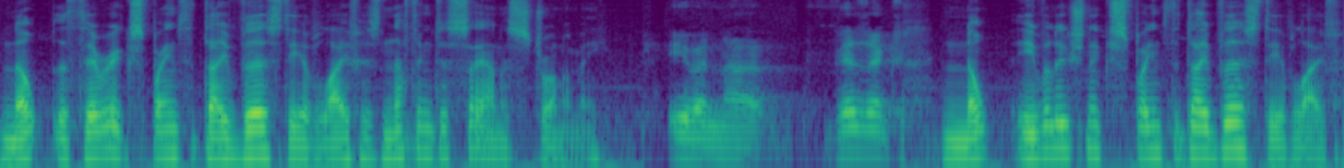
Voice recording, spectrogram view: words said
Nope, the theory explains the diversity of life has nothing to say on astronomy. even uh, physics, Nope, evolution explains the diversity of life,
